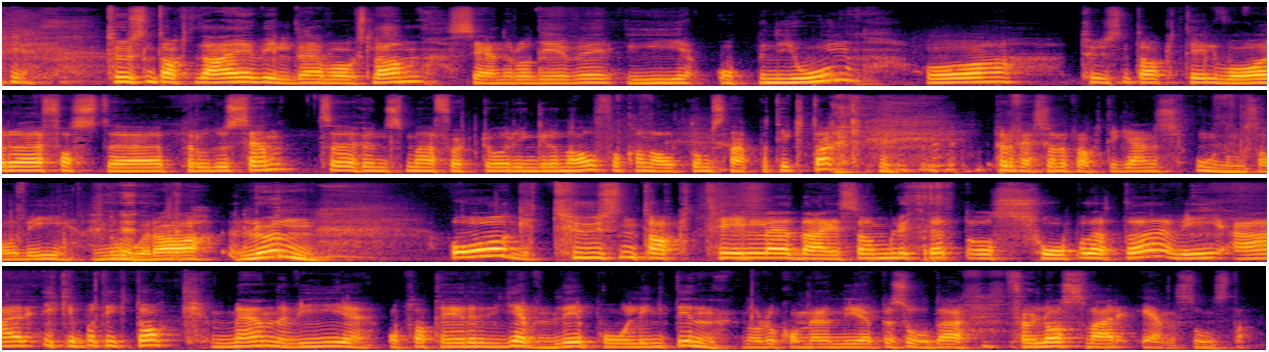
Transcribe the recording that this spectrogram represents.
Ja. Tusen takk til deg, Vilde Vågsland, seniorrådgiver i Opinion. Og tusen takk til vår eh, faste produsent, eh, hun som er 40 år yngre enn Alf og kan alt om Snap og TikTok, professoren og praktikerens ungdomsalibi, Nora Lund. Og tusen takk til deg som lyttet og så på dette. Vi er ikke på TikTok, men vi oppdaterer jevnlig på LinkedIn når det kommer en ny episode. Følg oss hver eneste onsdag.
